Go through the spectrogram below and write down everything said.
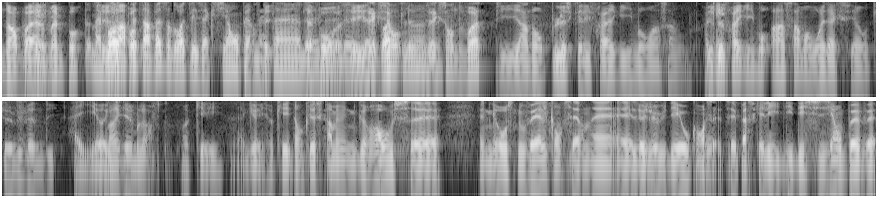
Non, même pas. C'est pas, en fait, en fait, ça doit être les actions permettant C'est le les, actions, vote. Là. les actions de vote, puis ils en ont plus que les frères Guillemot ensemble. Les deux frères Guillemot ensemble ont moins d'actions que Vivendi Aïe, aïe. dans Gameloft. OK. OK, OK. Donc, c'est quand même une grosse, euh, une grosse nouvelle concernant euh, le jeu vidéo, parce que les, les décisions peuvent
